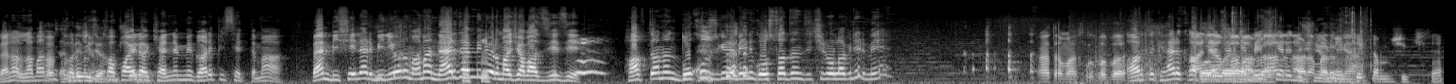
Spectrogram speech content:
Ben anlamadım Sen de kırmızı biliyorsun kafayla bir şey. kendimi garip hissettim ha. Ben bir şeyler biliyorum ama nereden biliyorum acaba Zezi? Haftanın 9 günü beni ghostladığınız için olabilir mi? Adam haklı baba. Artık her kapı Vallahi açarken abi, 5 kere düşünüyorum ya. meslek yapmışık işte.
